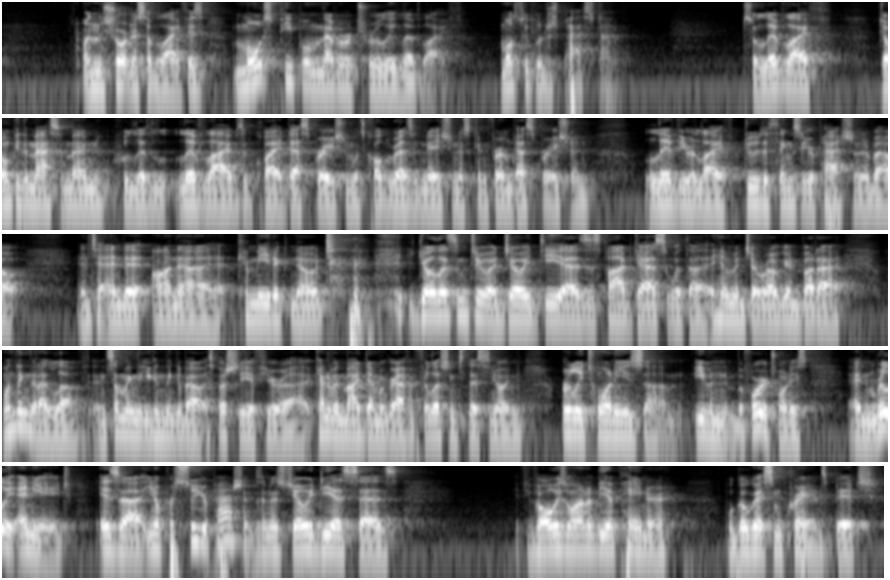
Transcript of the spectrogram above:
on the shortness of life is most people never truly live life. Most people just pass time. So live life. Don't be the massive men who live, live lives of quiet desperation. What's called resignation is confirmed desperation. Live your life. Do the things that you're passionate about. And to end it on a comedic note, go listen to Joey Diaz's podcast with uh, him and Joe Rogan. But uh, one thing that I love and something that you can think about, especially if you're uh, kind of in my demographic for listening to this, you know, in early 20s, um, even before your 20s, and really any age, is, uh, you know, pursue your passions. And as Joey Diaz says, if you've always wanted to be a painter, we'll go get some crayons, bitch.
